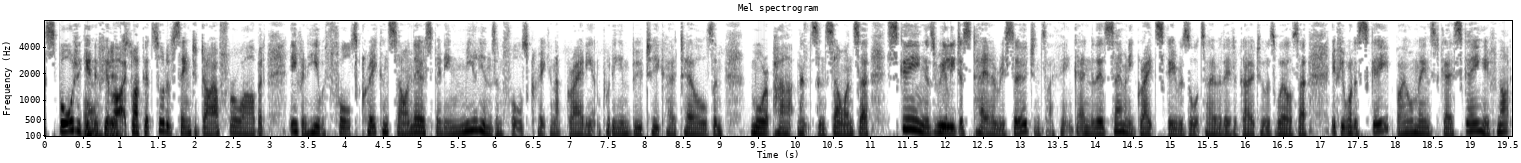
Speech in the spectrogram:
sport again, Oh, if you yes. like. Like it sort of seemed to die off for a while, but even here with Falls Creek and so on, they're spending millions in Falls Creek and upgrading it and putting in boutique hotels and more apartments and so on. So skiing has really just had a resurgence, I think, and there's so many great ski resorts over there to go to as well. So if you want to ski, by all means go skiing. If not,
